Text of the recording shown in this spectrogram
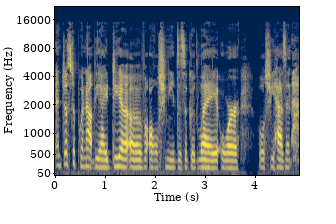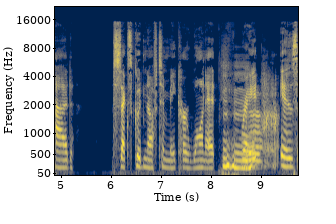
And just to point out the idea of all she needs is a good lay, or, well, she hasn't had sex good enough to make her want it, mm-hmm. right, is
